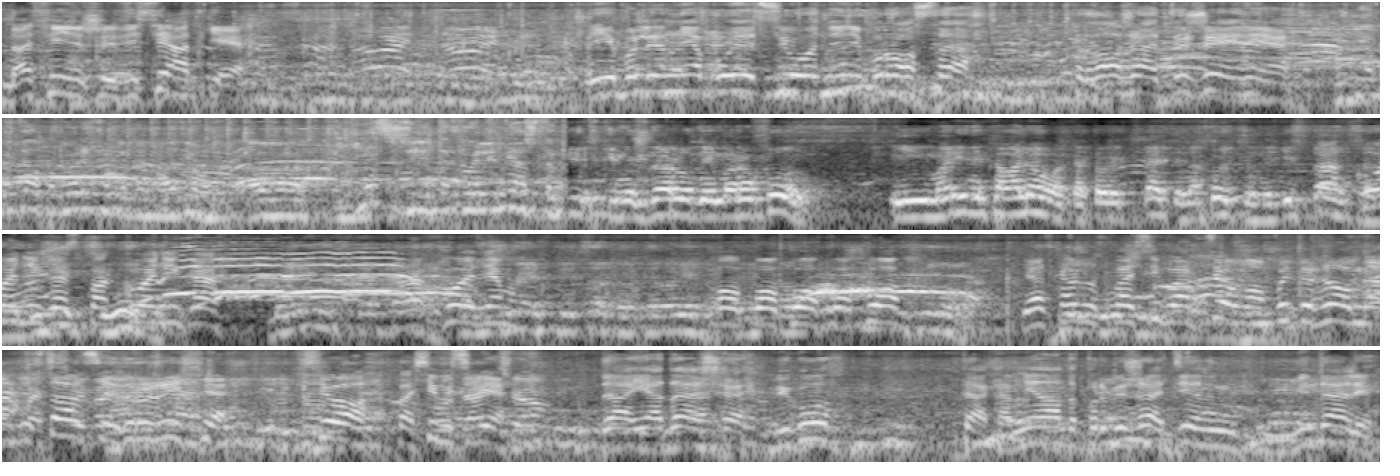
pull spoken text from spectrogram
до финиша десятки. И, блин, мне будет сегодня не просто продолжать движение. я хотел поговорить об этом, Вадим. Э, Есть же такой элемент, что международный марафон. И Марина Ковалева, которая, кстати, находится на дистанции. Спокойненько, спокойненько. Марина Проходим. начиная с 30 километра. Оп, оп, оп, оп, оп. Я скажу спасибо Артему, он поддержал меня на дистанции, дружище. Все, спасибо тебе. Да, я дальше бегу. Так, а мне надо пробежать, где медали?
